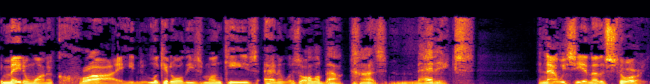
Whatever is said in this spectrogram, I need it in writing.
it made him want to cry. He'd look at all these monkeys, and it was all about cosmetics. And now we see another story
